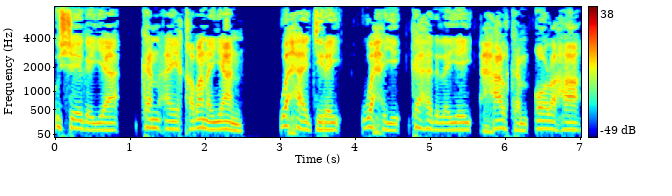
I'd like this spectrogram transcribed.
u sheegayaa kan ay qabanayaan. Waxaa jiray waxyi ka hadlayey xaalkan oo lahaa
